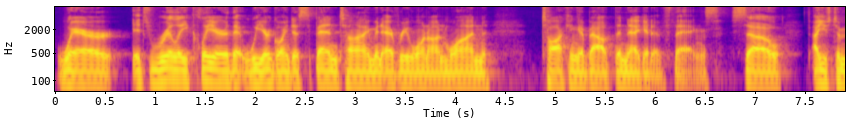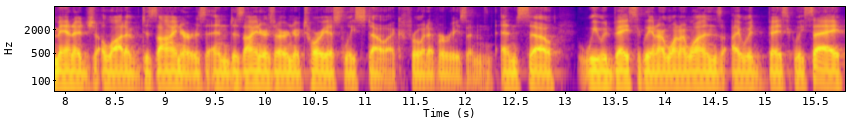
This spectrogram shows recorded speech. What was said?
where it's really clear that we are going to spend time in every one-on-one talking about the negative things. So I used to manage a lot of designers, and designers are notoriously stoic for whatever reason. And so we would basically, in our one on ones, I would basically say,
